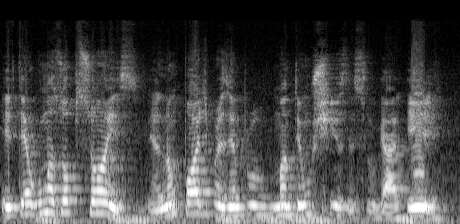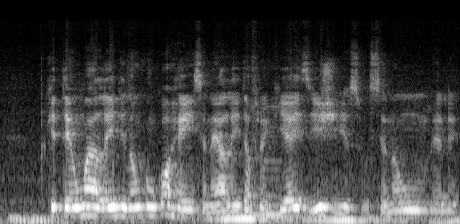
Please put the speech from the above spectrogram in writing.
ele tem algumas opções. Ele não pode, por exemplo, manter um X nesse lugar. Ele. Porque tem uma lei de não concorrência, né? A lei da franquia exige isso. Você não. Ele,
